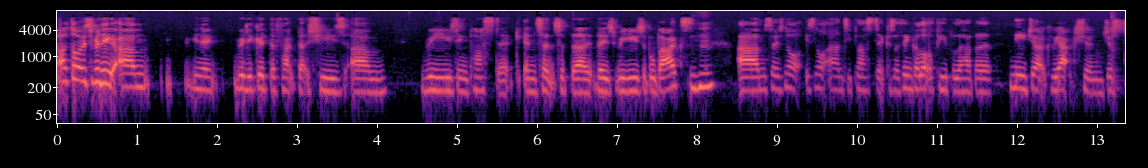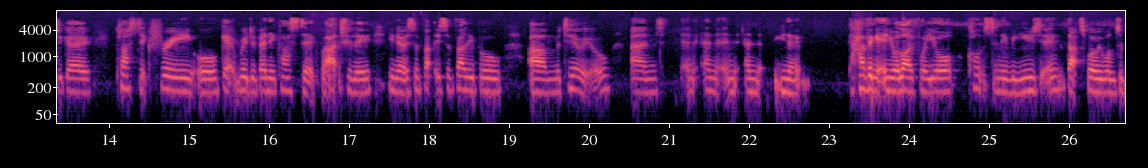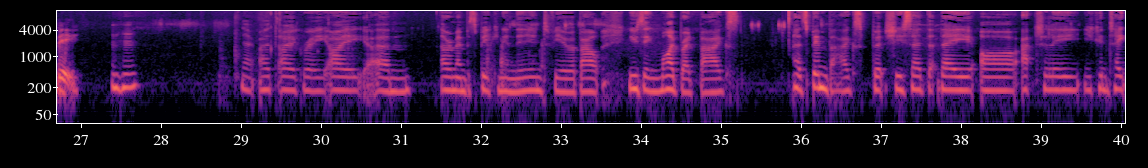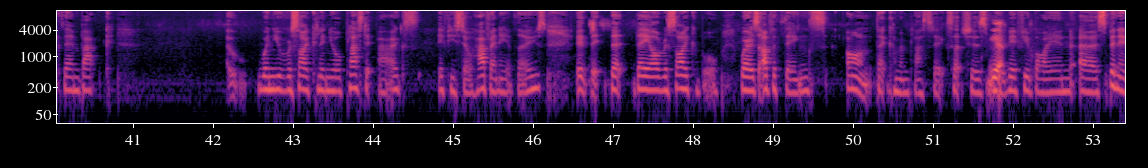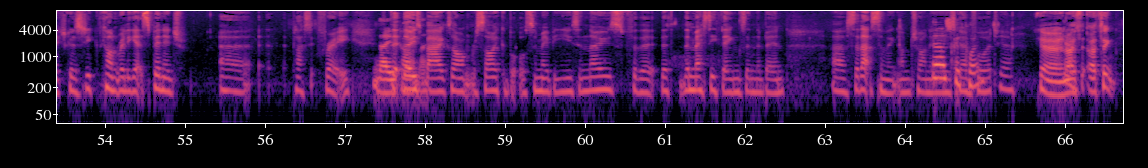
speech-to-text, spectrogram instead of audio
I thought it was really, um, you know, really good the fact that she's um, reusing plastic in the sense of the, those reusable bags. Mm-hmm. Um, so it's not it's not anti-plastic because I think a lot of people have a knee-jerk reaction just to go plastic free or get rid of any plastic, but actually, you know, it's a it's a valuable um, material and and, and and and you know, having it in your life where you're constantly reusing, that's where we want to be. Mm-hmm. No, I, I agree. I um, I remember speaking in the interview about using my bread bags as bin bags, but she said that they are actually you can take them back when you're recycling your plastic bags. If you still have any of those, it- that they are recyclable, whereas other things aren't that come in plastic, such as Yeah. maybe if you're buying uh, spinach because you can't really get spinach uh, plastic free No, you that those no. bags aren't recyclable. So maybe using those for the, the, the messy things in the bin. Uh, so that's something I'm trying to Yeah, use going point. forward. Yeah. Yeah, and I, th- I think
